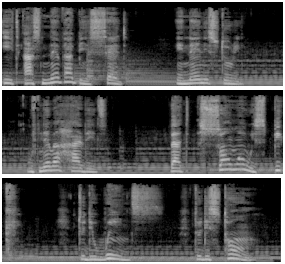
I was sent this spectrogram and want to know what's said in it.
It has never been said in any story. We've never heard it that someone will speak to the winds, to the storm,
